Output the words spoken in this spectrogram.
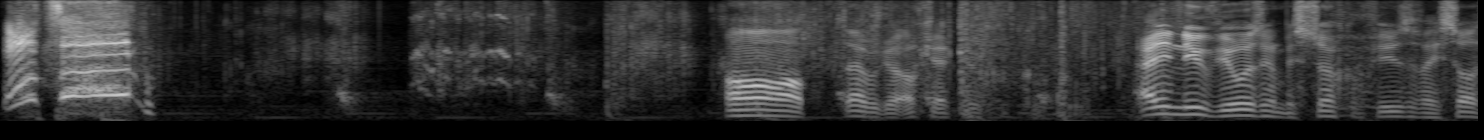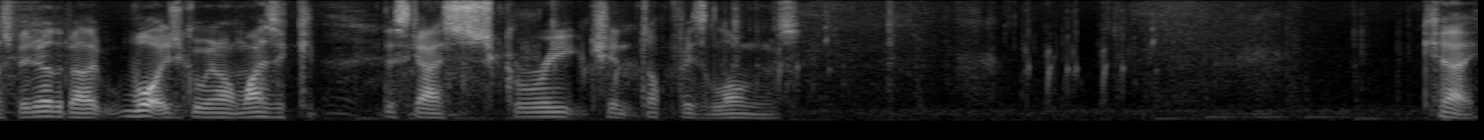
Hit him! Oh, there we go. Okay, cool, cool, cool. Any new viewers are going to be so confused if they saw this video. They'll be like, what is going on? Why is this guy screeching at the top of his lungs? Okay.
